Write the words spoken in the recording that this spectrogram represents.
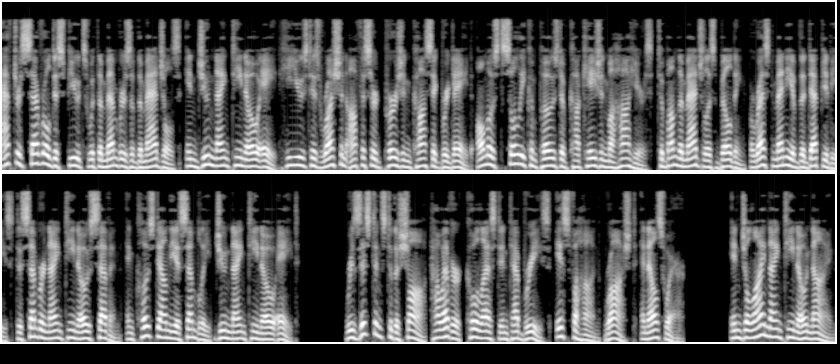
After several disputes with the members of the Majlis, in June 1908 he used his Russian-officered Persian Cossack brigade almost solely composed of Caucasian Mahajirs, to bomb the Majlis building, arrest many of the deputies December 1907, and close down the assembly June 1908. Resistance to the Shah, however, coalesced in Tabriz, Isfahan, Rasht, and elsewhere. In July 1909,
